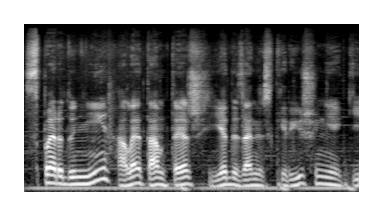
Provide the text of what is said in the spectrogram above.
Спереду ні, але там теж є дизайнерські рішення, які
